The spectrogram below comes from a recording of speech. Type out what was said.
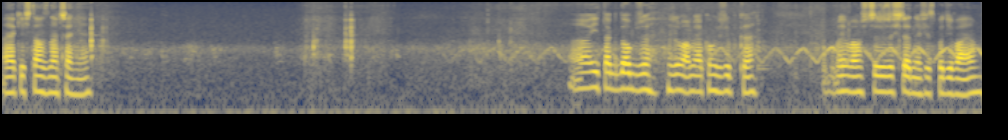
ma jakieś tam znaczenie. No i tak dobrze, że mamy jakąś rybkę. Powiem Wam szczerze, że średnio się spodziewałem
